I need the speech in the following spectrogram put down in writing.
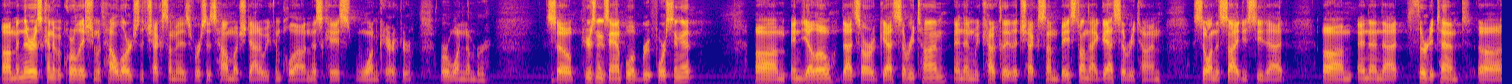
Um, and there is kind of a correlation with how large the checksum is versus how much data we can pull out. In this case, one character or one number. So here's an example of brute forcing it. Um, in yellow, that's our guess every time, and then we calculate the checksum based on that guess every time. So on the side, you see that. Um, and then that third attempt, uh,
